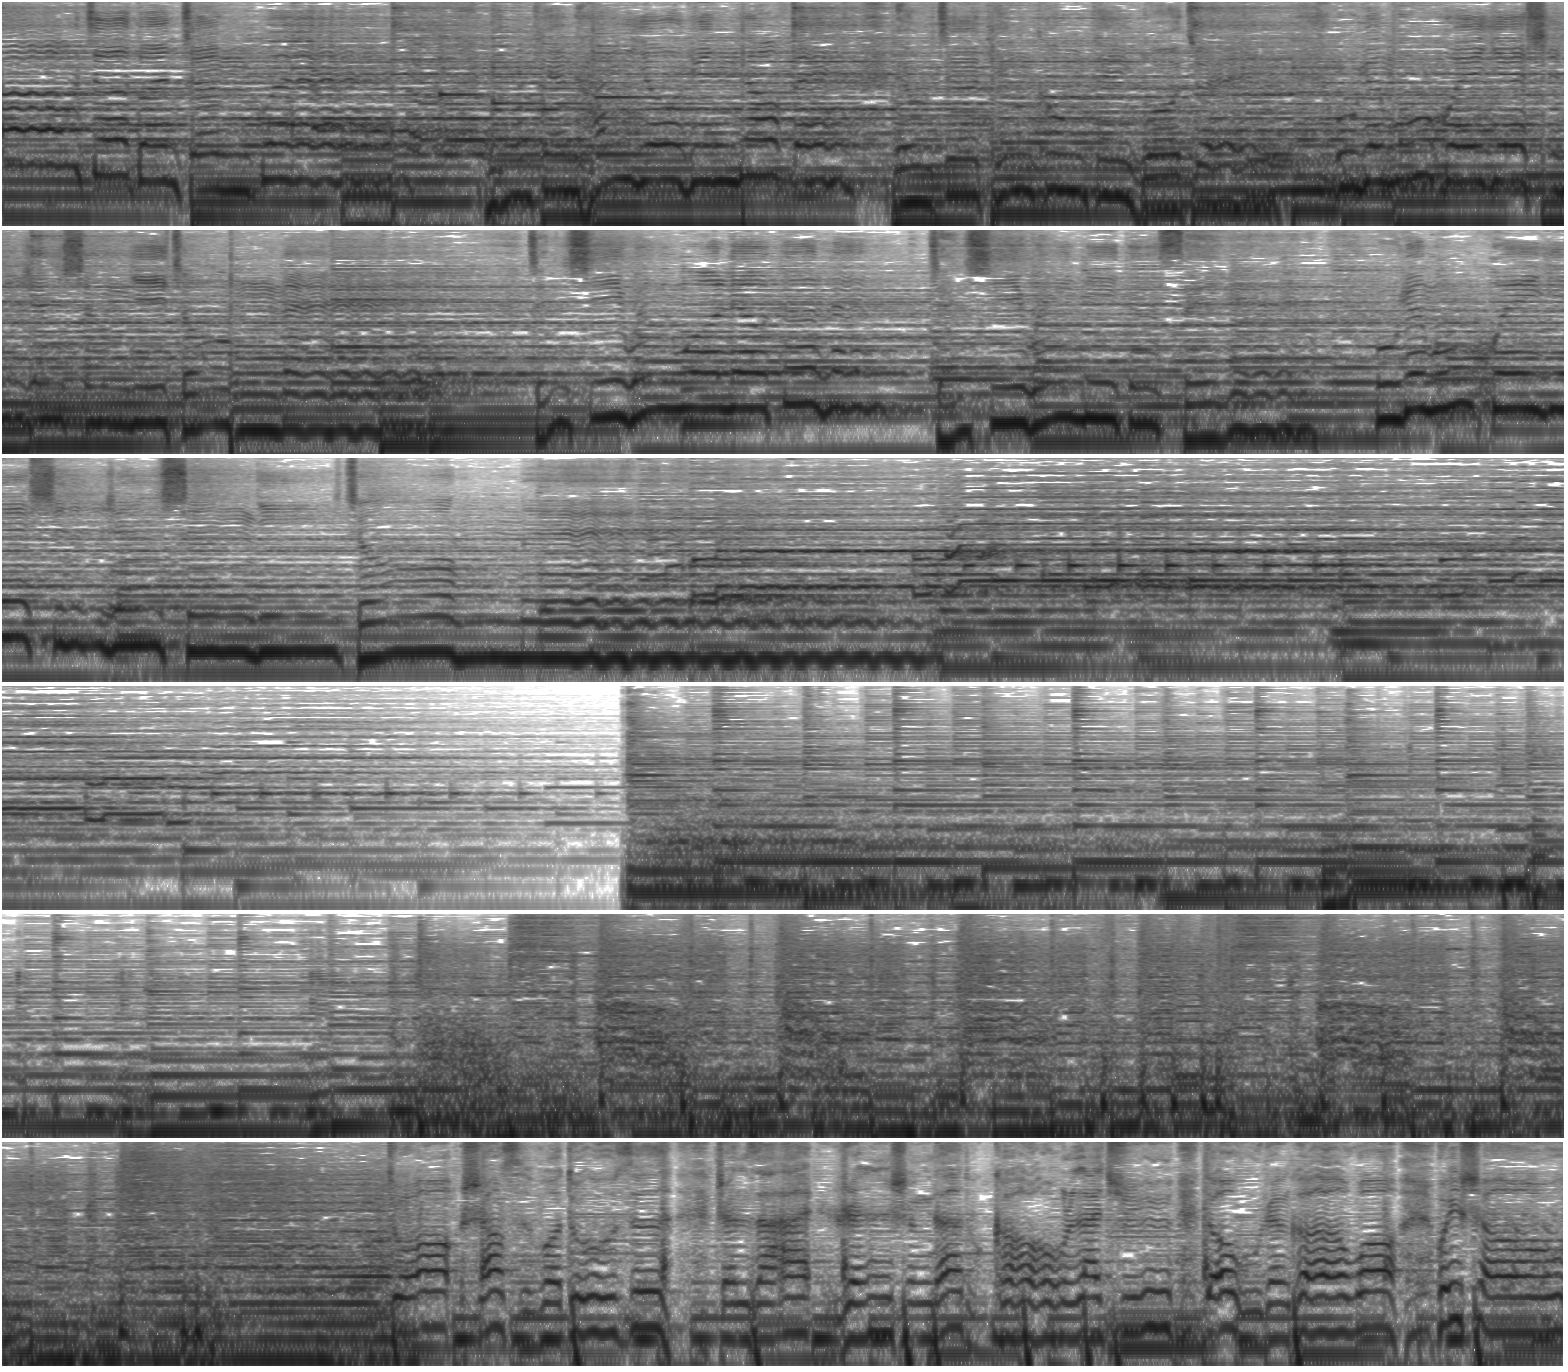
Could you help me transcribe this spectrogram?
这段珍贵？明天还有云要飞，留着天空陪我追。无怨无悔也是人生一种美。珍惜为我流的泪，珍惜为你的岁月。无怨无悔也是人生一种少次我独自站在人生的渡口，来去都无人和我挥手。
